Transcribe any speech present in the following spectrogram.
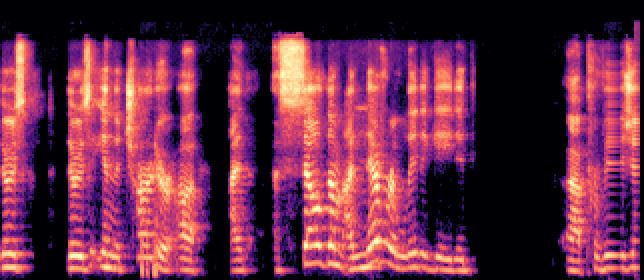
there's there's in the charter uh, a, a seldom, a never litigated uh, provision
